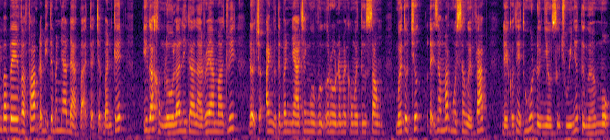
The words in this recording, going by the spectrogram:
Mbappe và Pháp đã bị Tây Ban Nha đả bại tại trận bán kết, nhưng gã khổng lồ La Liga là Real Madrid đợi cho Anh và Tây Ban Nha tranh ngôi vương Euro năm 2024 xong mới tổ chức lễ ra mắt ngôi sao người Pháp để có thể thu hút được nhiều sự chú ý nhất từ người hâm mộ.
